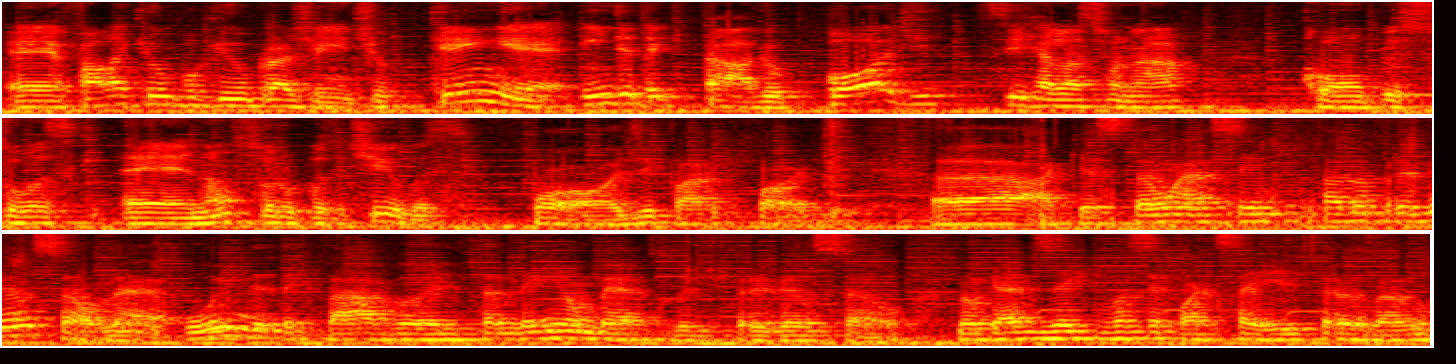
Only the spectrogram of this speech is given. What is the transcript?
é, fala aqui um pouquinho pra gente. Quem é indetectável pode se relacionar com pessoas é, não soropositivas? Pode, claro que pode. Ah, a questão é sempre estar na prevenção, né? O indetectável, ele também é um método de prevenção. Não quer dizer que você pode sair transando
